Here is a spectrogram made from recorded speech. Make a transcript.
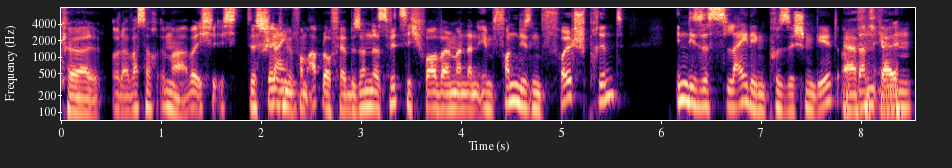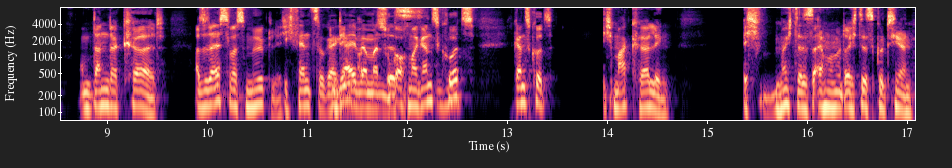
Curl oder was auch immer. Aber ich, ich das stelle ich mir vom Ablauf her besonders witzig vor, weil man dann eben von diesem Vollsprint in diese Sliding-Position geht und Ja, dann eben, und dann da curlt. Also da ist was möglich. Ich fänd's sogar In dem geil, wenn man Zug das. auch mal ganz kurz, ganz kurz. Ich mag Curling. Ich möchte das einmal mit euch diskutieren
